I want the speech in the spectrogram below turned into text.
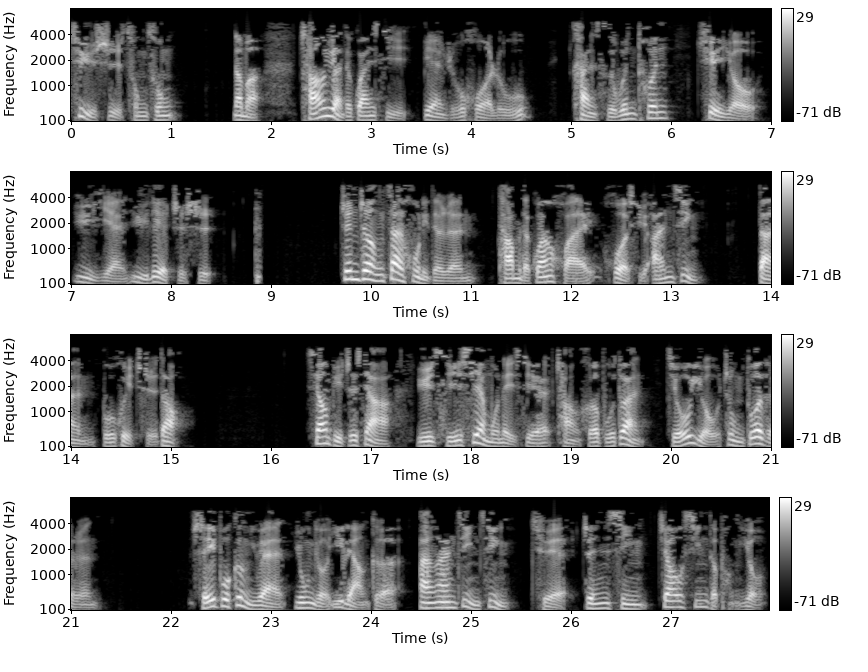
去势匆匆，那么长远的关系便如火炉，看似温吞，却有愈演愈烈之势。真正在乎你的人，他们的关怀或许安静，但不会迟到。相比之下，与其羡慕那些场合不断、酒友众多的人，谁不更愿拥有一两个安安静静却真心交心的朋友？《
